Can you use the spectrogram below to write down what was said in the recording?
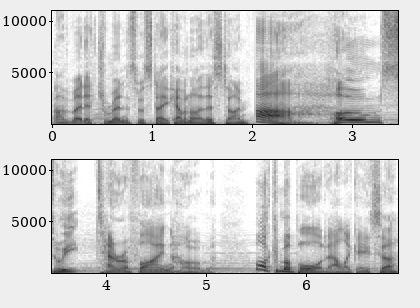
I've made a tremendous mistake, haven't I, this time? Ah, home, sweet, terrifying home. Welcome aboard, alligator.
